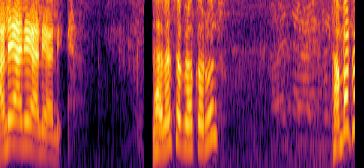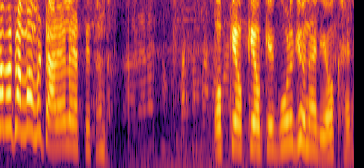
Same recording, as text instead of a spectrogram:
आले आले आले आले. झालं सगळं करून? थांबा थांबा थांबा मग टाळ्याला येते थांबा. Okay okay okay. गुळ घेऊन आली हो खायला.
